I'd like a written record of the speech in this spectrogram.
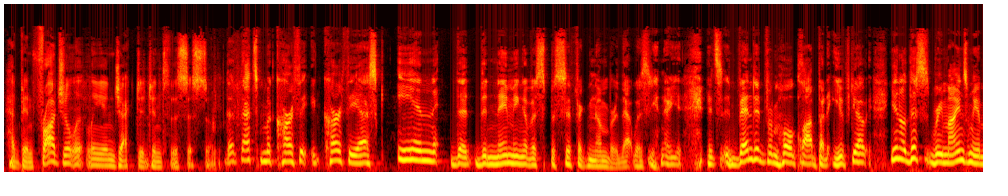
had been fraudulently injected into the system. That, that's McCarthy McCarthy-esque in the the naming of a specific number. That was you know it's invented from whole cloth. But if you have, you know this reminds me of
